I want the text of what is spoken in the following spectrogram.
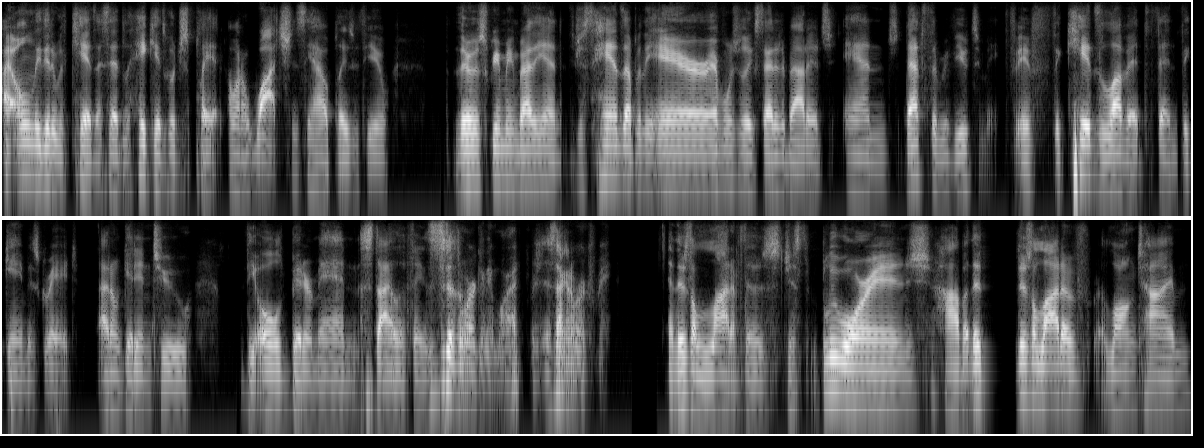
I only did it with kids. I said, "Hey kids, go just play it. I want to watch and see how it plays with you." They were screaming by the end, just hands up in the air. Everyone's really excited about it, and that's the review to me. If, the kids love it, then the game is great. I don't get into the old bitter man style of things. This doesn't work anymore. It's not going to work for me. And there's a lot of those, just blue orange, Haba. There's a lot of long time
